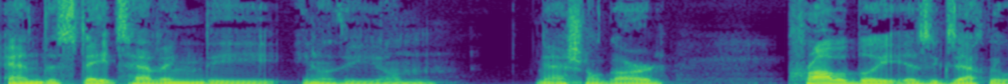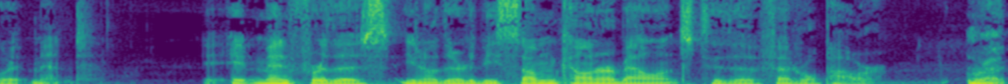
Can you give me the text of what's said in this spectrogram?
and the states having the you know the um, National Guard probably is exactly what it meant. It it meant for this, you know, there to be some counterbalance to the federal power, Right.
